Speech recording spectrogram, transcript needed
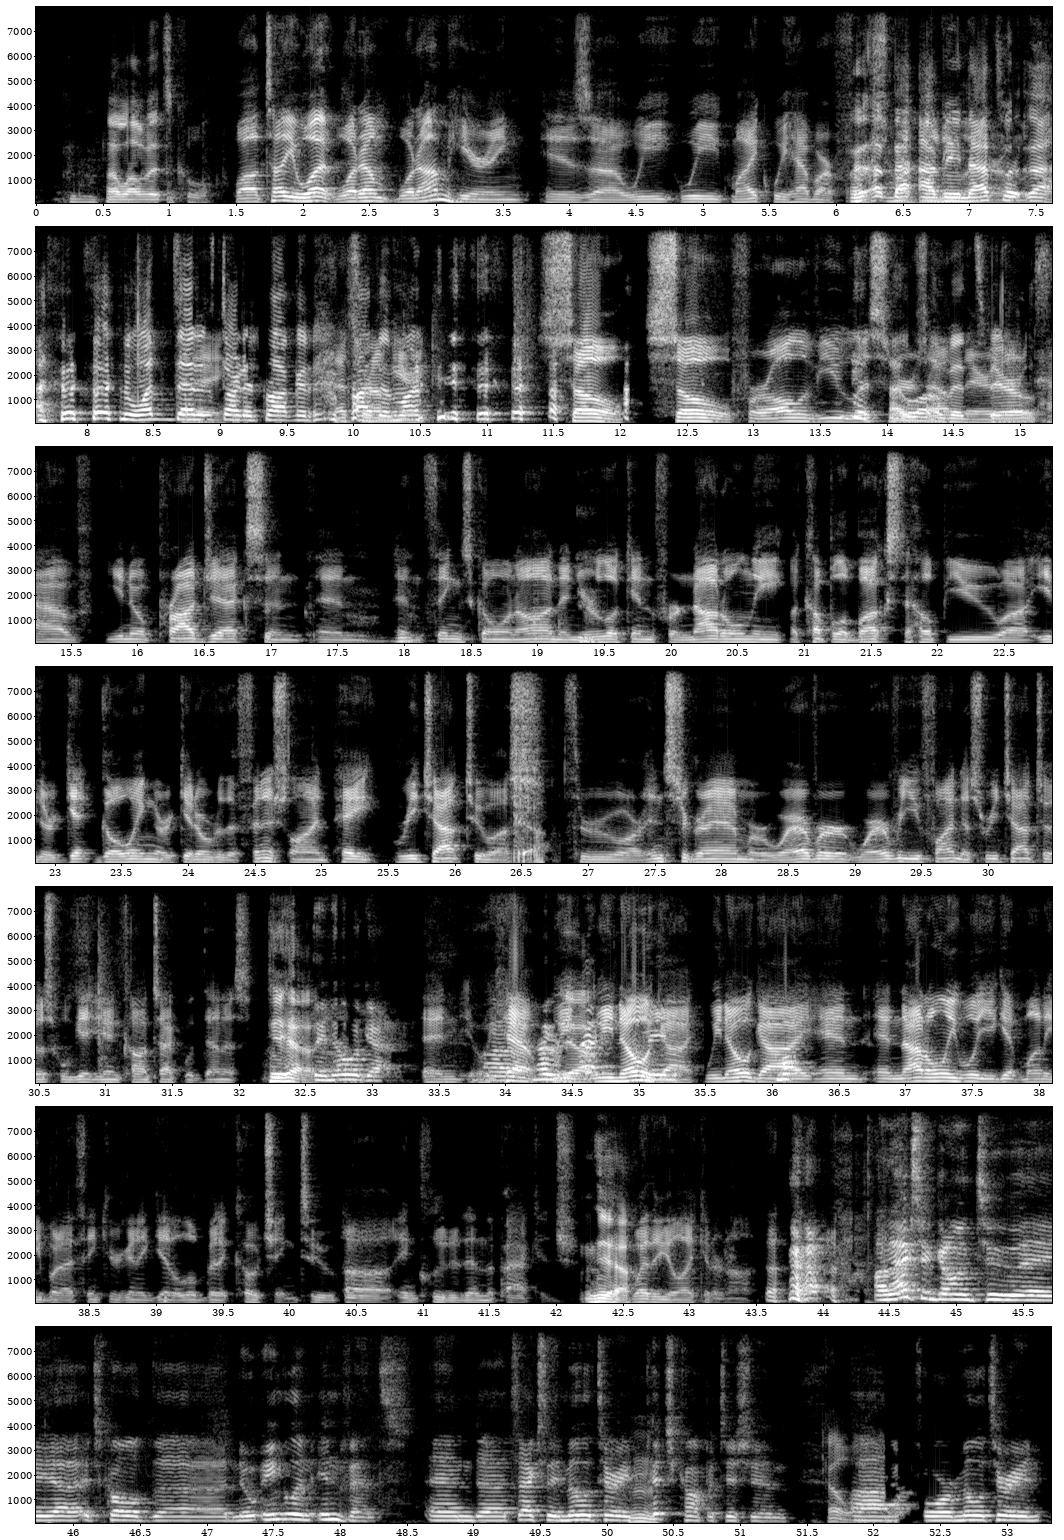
I love it. It's cool. Well, I'll tell you what. What I'm what I'm hearing is uh, we we Mike we have our uh, first. That, I mean, that's what that, once Dennis started talking that's private money. so so for all of you listeners out it, there that have you know projects and and and things going on, and you're looking for not only a couple of bucks to help you uh, either get going or get over the finish line. Hey, reach out to us yeah. through our Instagram or wherever wherever you find us. Reach out to us. We'll get you in contact with Dennis. Yeah, they know a guy. And uh, yeah, we, yeah. we know I mean, a guy. We know a guy, and and not only will you get money, but I think you're going to get a little bit of coaching too uh, included in the package. Yeah, whether you like it or not. I'm actually going to a. Uh, it's called uh, New England Invents, and uh, it's actually a military mm. pitch competition. Oh, wow. Uh, for military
